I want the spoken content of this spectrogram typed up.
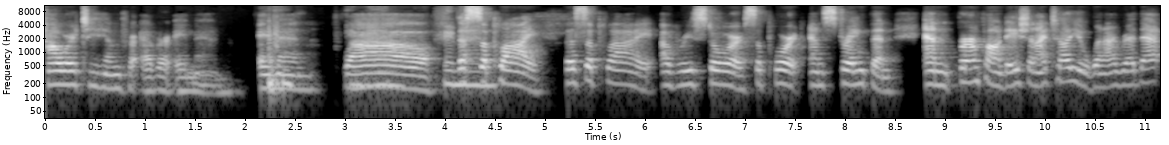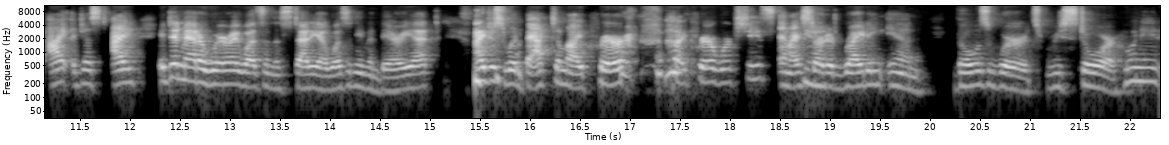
power to him forever. Amen. Amen. Wow. The supply, the supply of restore, support, and strengthen and firm foundation. I tell you, when I read that, I just, I, it didn't matter where I was in the study. I wasn't even there yet. I just went back to my prayer, my prayer worksheets, and I started writing in those words restore who need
